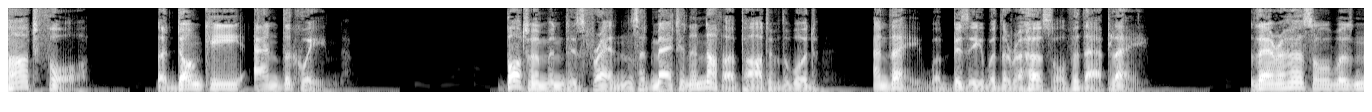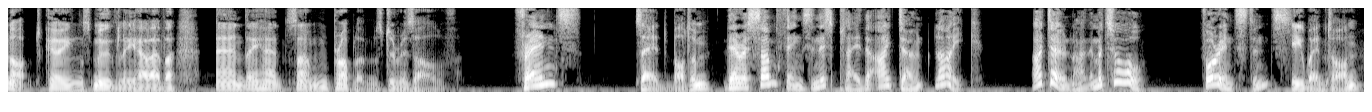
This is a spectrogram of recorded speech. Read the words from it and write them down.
Part 4 The Donkey and the Queen. Bottom and his friends had met in another part of the wood, and they were busy with the rehearsal for their play. Their rehearsal was not going smoothly, however, and they had some problems to resolve. Friends, Said Bottom, there are some things in this play that I don't like. I don't like them at all. For instance, he went on.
